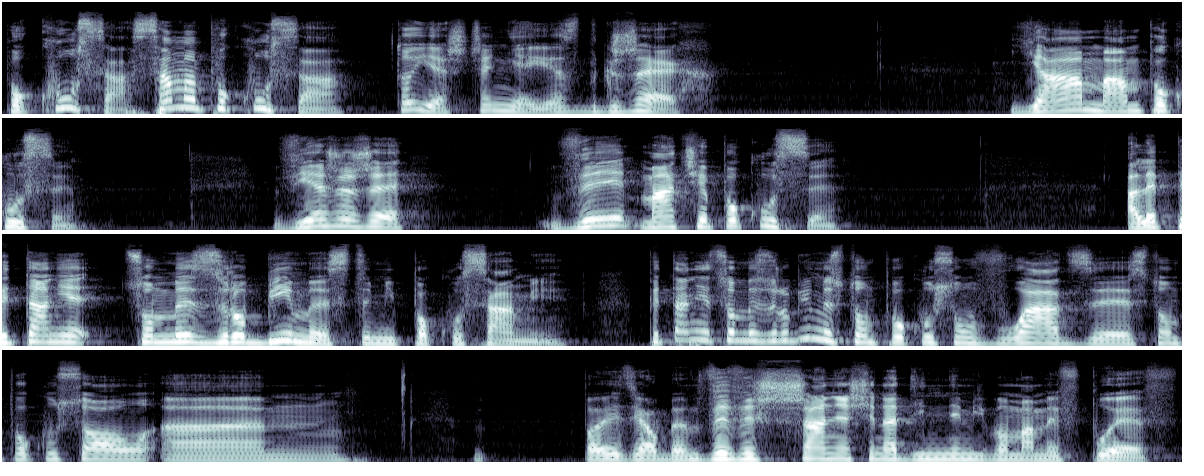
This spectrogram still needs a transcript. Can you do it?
Pokusa, sama pokusa to jeszcze nie jest grzech. Ja mam pokusy. Wierzę, że wy macie pokusy. Ale pytanie, co my zrobimy z tymi pokusami? Pytanie, co my zrobimy z tą pokusą władzy, z tą pokusą, um, powiedziałbym, wywyższania się nad innymi, bo mamy wpływ.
